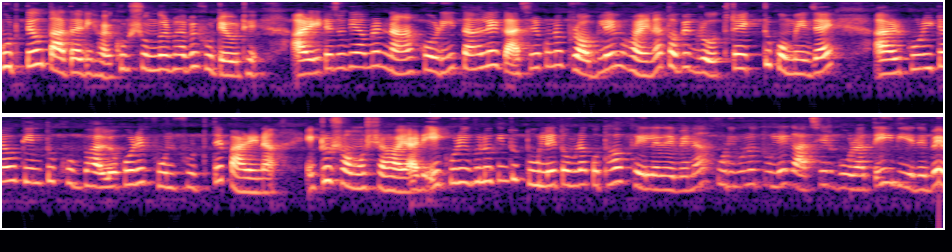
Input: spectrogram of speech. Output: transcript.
ফুটতেও তাড়াতাড়ি হয়, খুব সুন্দরভাবে ফুটে ওঠে। আর এটা যদি আমরা না করি, তাহলে গাছের কোনো প্রবলেম হয় না, তবে গ্রোথটা একটু কমে যায়। আর কুড়িটাও কিন্তু খুব ভালো করে ফুল ফুটতে পারে না, একটু সমস্যা হয়। আর এই কুড়িগুলো কিন্তু তুলে তোমরা কোথাও ফেলে দেবে না, কুড়িগুলো তুলে গাছের গোড়াতেই দিয়ে দেবে।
